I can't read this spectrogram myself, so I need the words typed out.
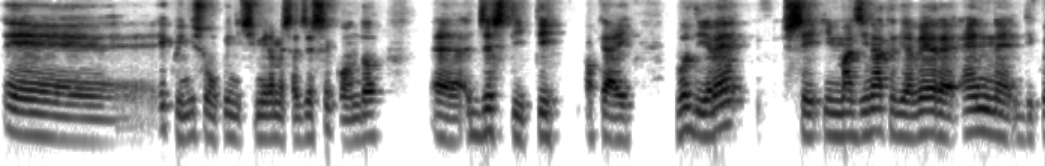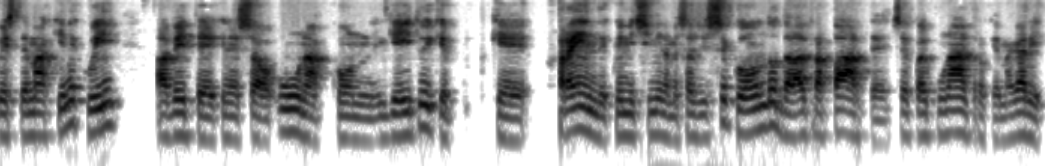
e, e quindi sono 15.000 messaggi al secondo eh, gestiti, ok? Vuol dire se immaginate di avere n di queste macchine qui, avete, che ne so, una con il gateway che, che prende 15.000 messaggi al secondo, dall'altra parte c'è qualcun altro che magari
